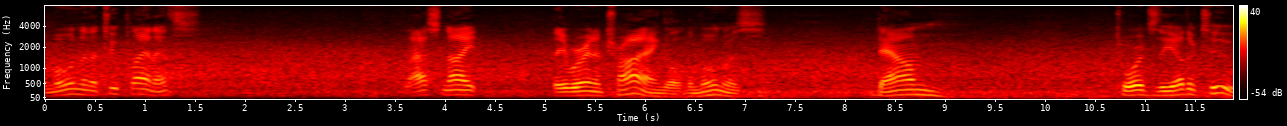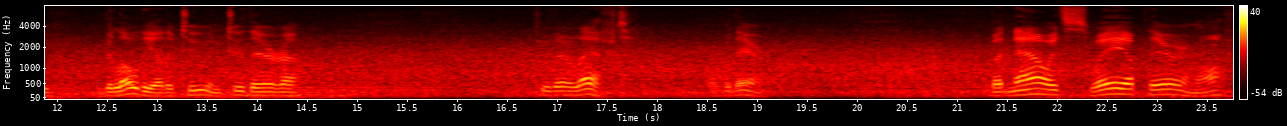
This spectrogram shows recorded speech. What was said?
The moon and the two planets. Last night they were in a triangle. The moon was down towards the other two, below the other two, and to their uh, to their left, over there. But now it's way up there and off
